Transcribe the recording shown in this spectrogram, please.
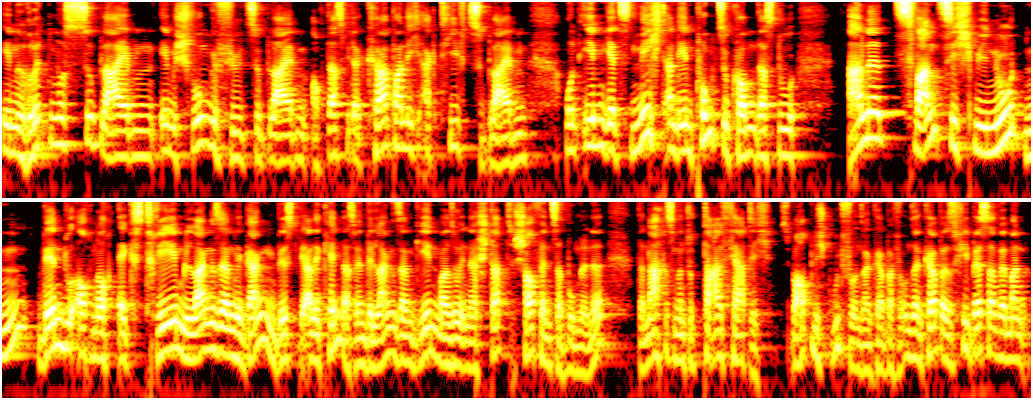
im Rhythmus zu bleiben, im Schwunggefühl zu bleiben, auch das wieder körperlich aktiv zu bleiben und eben jetzt nicht an den Punkt zu kommen, dass du alle 20 Minuten, wenn du auch noch extrem langsam gegangen bist, wir alle kennen das, wenn wir langsam gehen, mal so in der Stadt, Schaufensterbummel, ne? danach ist man total fertig. Ist überhaupt nicht gut für unseren Körper. Für unseren Körper ist es viel besser, wenn man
